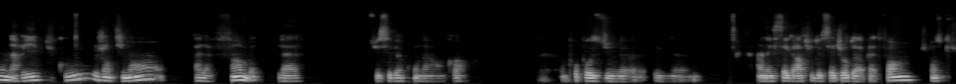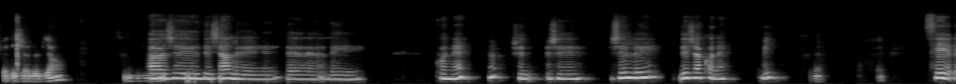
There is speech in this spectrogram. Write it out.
On arrive du coup gentiment à la fin. Bon, là, tu sais bien qu'on a encore, on propose une, un essai gratuit de 7 jours de la plateforme. Je pense que tu as déjà le lien. Euh, j'ai déjà les, euh, les connais. hein? Je, je, je les déjà connais. Oui. Très bien. C'est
